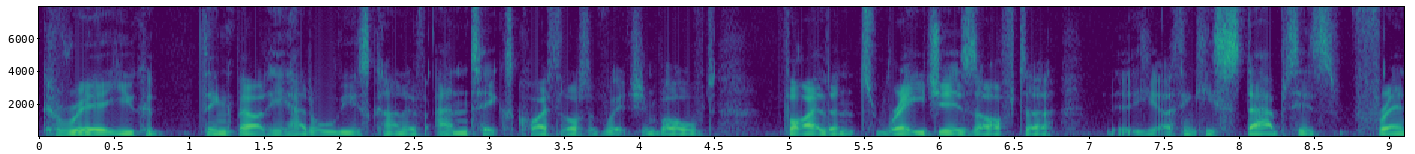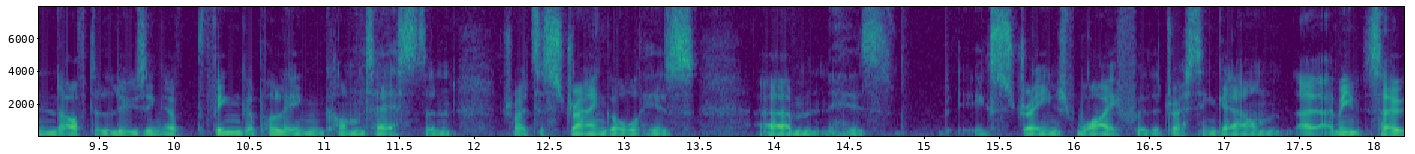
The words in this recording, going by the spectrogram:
career you could think about. He had all these kind of antics, quite a lot of which involved violent rages after. He, I think he stabbed his friend after losing a finger pulling contest and tried to strangle his um, his estranged wife with a dressing gown. I, I mean, so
